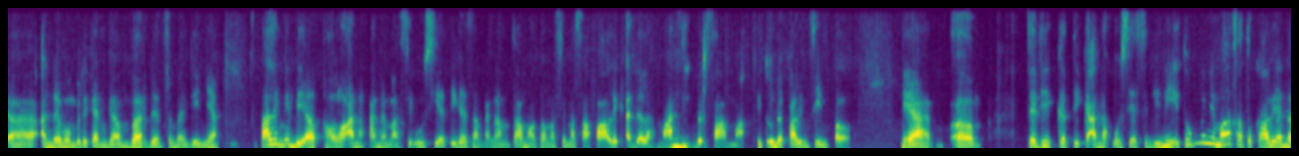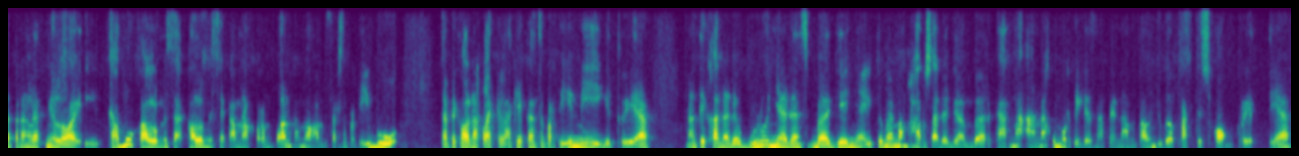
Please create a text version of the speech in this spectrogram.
uh, Anda memberikan gambar dan sebagainya. Paling ideal kalau anak Anda masih usia 3 sampai 6 tahun atau masih masa falik adalah mandi bersama. Itu udah paling simple. Ya, jadi ketika anak usia segini itu minimal satu kali Anda pernah lihat nih loh, kamu kalau misal kalau misalnya kamu anak perempuan kamu akan besar seperti ibu. Tapi kalau anak laki-laki akan seperti ini gitu ya. Nanti kan ada bulunya dan sebagainya. Itu memang harus ada gambar karena anak umur 3 sampai 6 tahun juga praktis konkret ya.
